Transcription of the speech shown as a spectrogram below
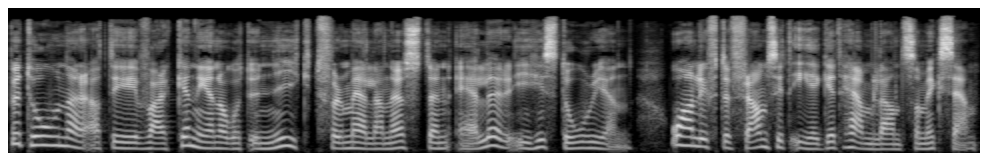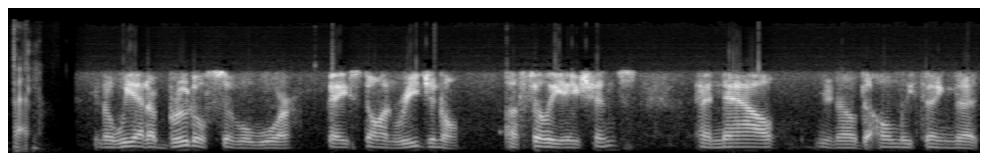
betonar att det varken är något unikt för Mellanöstern eller i historien. Och han lyfter fram sitt eget hemland som exempel. You know, we had a brutal civil war based on regional affiliations and now, you know, the only thing that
